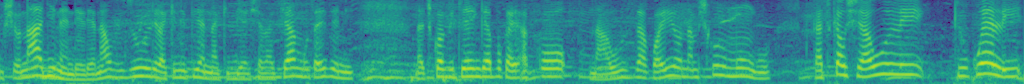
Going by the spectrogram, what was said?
ushonaji naendelea nao vizuri lakini pia na kibiashara changu sahizi ni nachukua vitenge hapo kariako nauza. Kwa hiyo namshukuru mungu. Katika ushauri kiukweli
